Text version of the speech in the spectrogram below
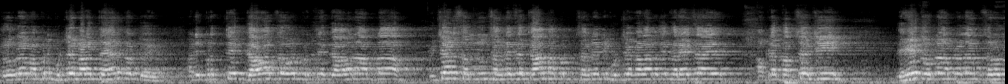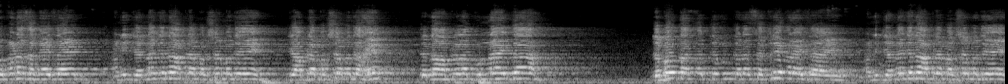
प्रोग्राम आपण पुढच्या काळात तयार करतोय. आणि प्रत्येक गावात जाऊन प्रत्येक गावाला आपला विचार समजून सांगण्याचं काम आपण सगळ्यांनी पुढच्या काळामध्ये करायचं आहे. आपल्या पक्षाची ध्येय धोरण आपल्याला सर्व लोकांना सांगायचं आहे. आणि ज्यांना ज्यांना आपल्या पक्षामध्ये जे आपल्या पक्षामध्ये आहेत त्यांना आपल्याला पुन्हा एकदा डबल ताकद देऊन त्यांना सक्रिय करायचं आहे. आणि ज्यांना ज्यांना आपल्या पक्षामध्ये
